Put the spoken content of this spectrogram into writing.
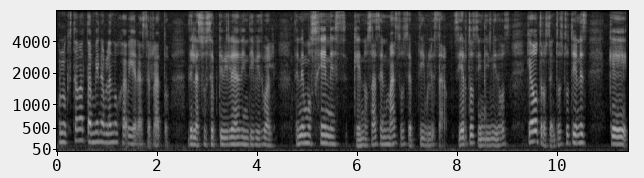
con lo que estaba también hablando Javier hace rato, de la susceptibilidad individual. Tenemos genes que nos hacen más susceptibles a ciertos individuos que a otros. Entonces tú tienes que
